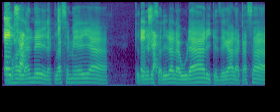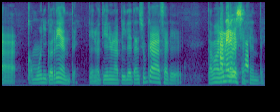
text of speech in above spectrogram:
Estamos hablando de la clase media que tiene que salir a laburar y que llega a la casa común y corriente, que no tiene una pileta en su casa, que estamos hablando de esa gente.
